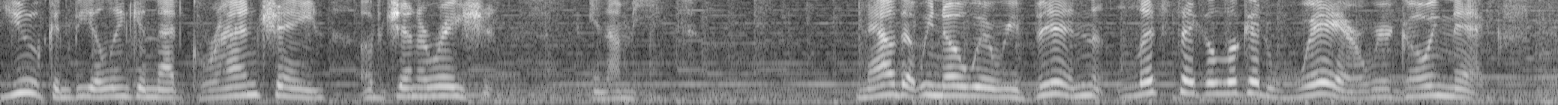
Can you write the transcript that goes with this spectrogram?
You can be a link in that grand chain of generations in Amit. Now that we know where we've been, let's take a look at where we're going next.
